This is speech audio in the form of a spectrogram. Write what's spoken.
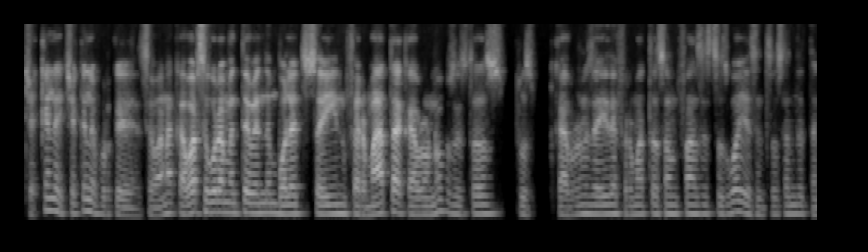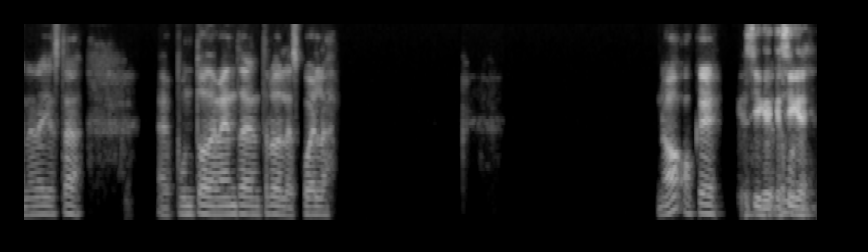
Chéquenle, chéquenle, porque se van a acabar. Seguramente venden boletos ahí en Fermata, cabrón, ¿no? Pues estos, pues cabrones de ahí de Fermata son fans de estos güeyes, entonces han de tener ahí hasta el punto de venta dentro de la escuela. ¿No? ¿O qué? ¿Qué sigue? ¿Qué sigue?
